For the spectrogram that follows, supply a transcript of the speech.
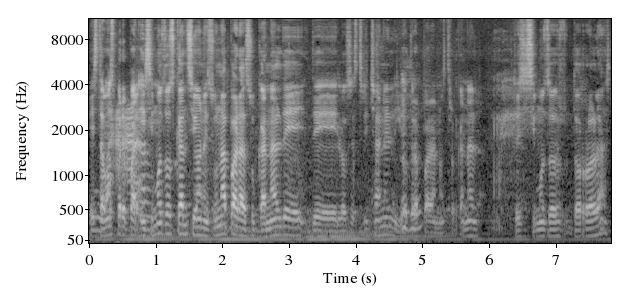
Estamos prepar hicimos dos canciones, una para su canal de, de los Street Channel y otra para nuestro canal. Entonces hicimos dos, dos rolas.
